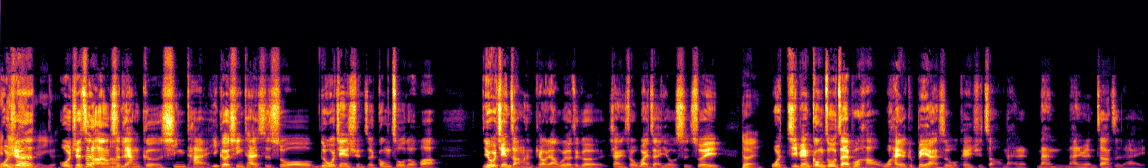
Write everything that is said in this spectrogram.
我觉得，我觉得这个好像是两个心态。一个心态是说，如果今天选择工作的话，因为我今天长得很漂亮，我有这个像你说外在优势，所以对我即便工作再不好，我还有个备案，是我可以去找男人、男男人这样子来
